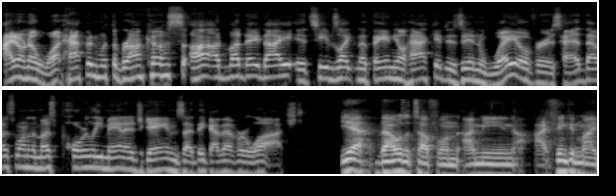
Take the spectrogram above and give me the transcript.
I don't know what happened with the Broncos uh, on Monday night. It seems like Nathaniel Hackett is in way over his head. That was one of the most poorly managed games I think I've ever watched. Yeah, that was a tough one. I mean, I think in my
